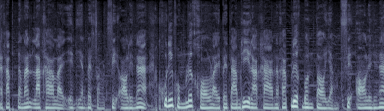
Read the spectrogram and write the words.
นะครับ ดังนั้นราคาไหลเอ็นเอียงไปฝั่งฟิออเรนาคู่นี้ผมเลือกขอไหลไปตามที่ราคานะครับเลือกบนต่ออย่างฟิออเรนา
